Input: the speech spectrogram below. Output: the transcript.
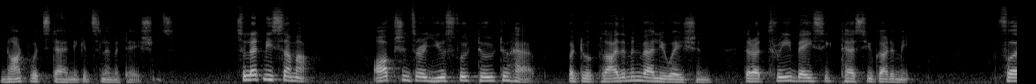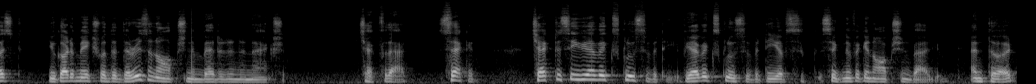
notwithstanding its limitations. So let me sum up. Options are a useful tool to have, but to apply them in valuation, there are three basic tests you've got to meet. First, you've got to make sure that there is an option embedded in an action. Check for that. Second, check to see if you have exclusivity. If you have exclusivity, you have significant option value. And third,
